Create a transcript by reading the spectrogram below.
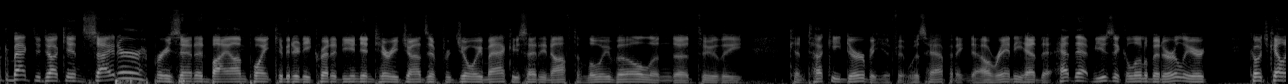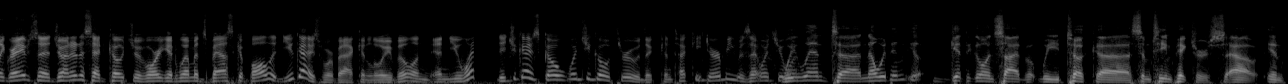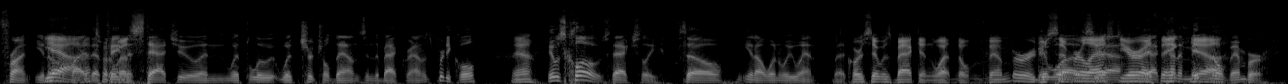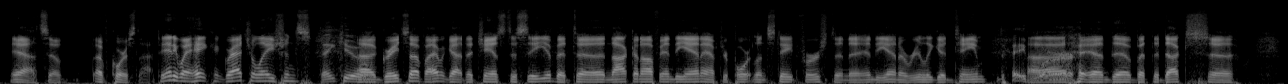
Welcome back to Duck Insider, presented by On Point Community Credit Union. Terry Johnson for Joey Mack, who's heading off to Louisville and uh, to the Kentucky Derby, if it was happening now. Randy had that had that music a little bit earlier. Coach Kelly Graves uh, joining us, head coach of Oregon women's basketball, and you guys were back in Louisville, and, and you went. Did you guys go? What'd you go through the Kentucky Derby? Was that what you? We went. Uh, no, we didn't get to go inside, but we took uh, some team pictures out in front. You know, Yeah, by the famous statue and with Lew- with Churchill Downs in the background. It was pretty cool. Yeah. It was closed actually. So you know when we went, but Of course, it was back in what November or December was, last yeah. year, Yeah, I think. kinda mid-November. Yeah. yeah. So of course not. Anyway, hey, congratulations. Thank you. Uh, great stuff. I haven't gotten a chance to see you, but uh, knocking off Indiana after Portland State first, and uh, Indiana really good team. They Uh, were. and uh, but the Ducks. Uh,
